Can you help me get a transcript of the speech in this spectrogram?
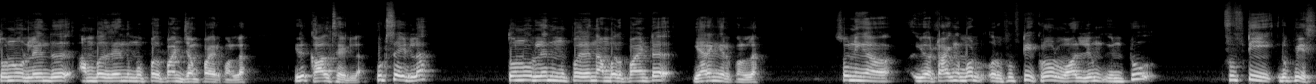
தொண்ணூறுலேருந்து ஐம்பதுலேருந்து முப்பது பாயிண்ட் ஜம்ப் ஆகிருக்கும்ல இது கால் சைடில் புட் சைடில் தொண்ணூறுலேருந்து முப்பதுலேருந்து ஐம்பது பாயிண்ட்டு இறங்கியிருக்கும்ல. ஸோ நீங்கள் யூஆர் டாக்கிங் அபவுட் ஒரு fifty crore volume into fifty rupees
